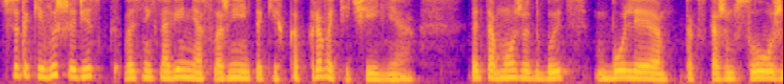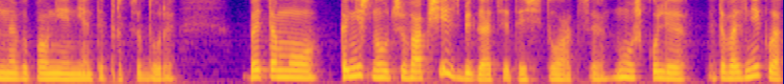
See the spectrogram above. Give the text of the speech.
все-таки выше риск возникновения осложнений, таких как кровотечение, это может быть более, так скажем, сложное выполнение этой процедуры. Поэтому, конечно, лучше вообще избегать этой ситуации. Ну, в школе это возникло.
